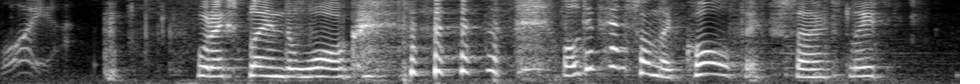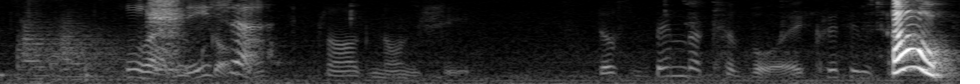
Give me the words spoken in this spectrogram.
boy. Would explain the walk. well, depends on the cult exactly. Oh,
